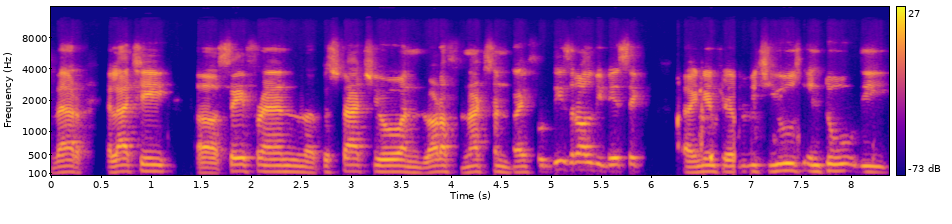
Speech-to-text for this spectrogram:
where elachi, saffron, pistachio, and a lot of nuts and dry fruit. These are all the basic uh, Indian flavor, which use into the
